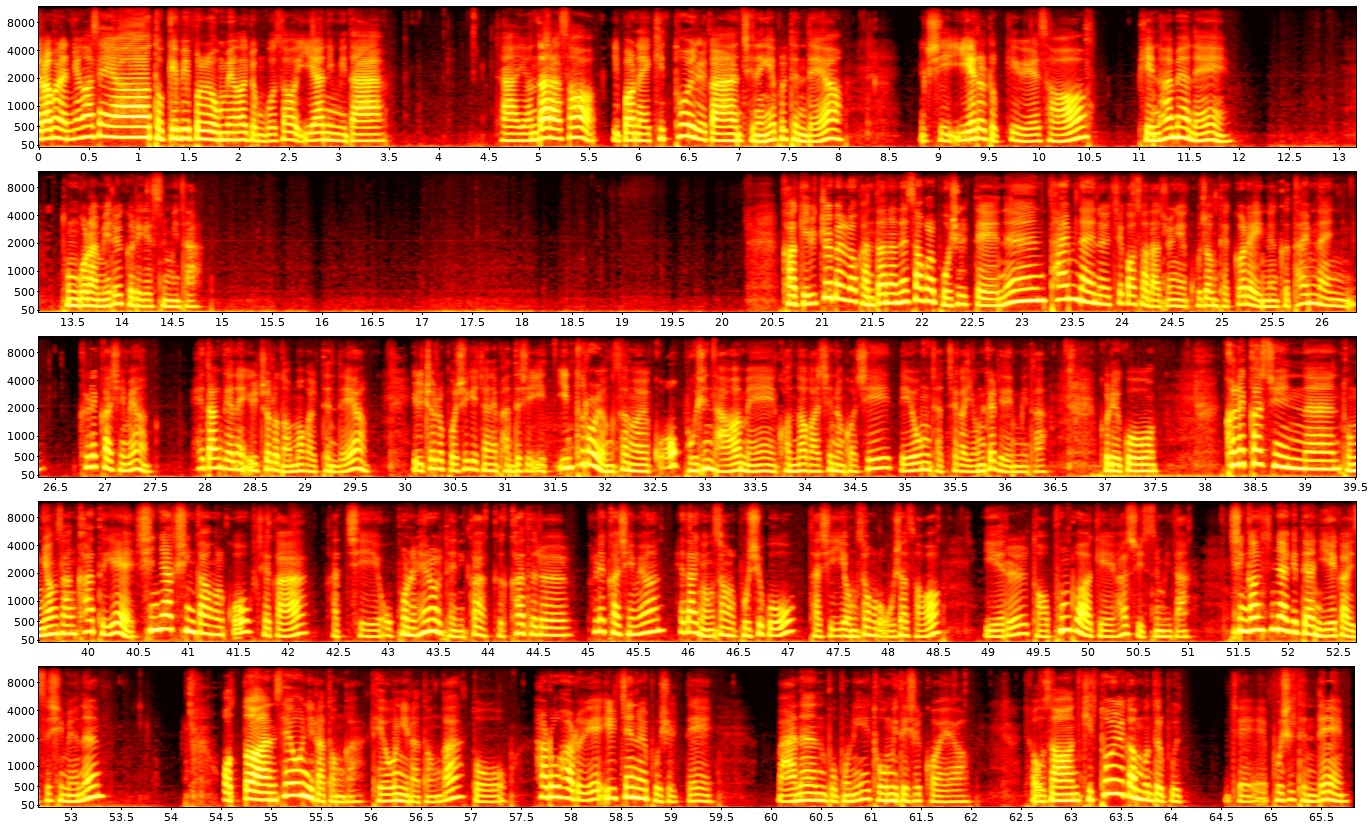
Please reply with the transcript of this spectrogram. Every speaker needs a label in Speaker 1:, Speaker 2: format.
Speaker 1: 여러분 안녕하세요. 도깨비불 운명학 연구소 이한입니다. 자, 연달아서 이번에 기토일간 진행해 볼 텐데요. 역시 이해를 돕기 위해서 빈 화면에 동그라미를 그리겠습니다. 각 일주별로 간단한 해석을 보실 때에는 타임라인을 찍어서 나중에 고정 댓글에 있는 그 타임라인 클릭하시면 해당되는 일주로 넘어갈 텐데요. 일주를 보시기 전에 반드시 이 인트로 영상을 꼭 보신 다음에 건너가시는 것이 내용 자체가 연결이 됩니다. 그리고 클릭할 수 있는 동영상 카드에 신약 신강을 꼭 제가 같이 오픈을 해 놓을 테니까 그 카드를 클릭하시면 해당 영상을 보시고 다시 이 영상으로 오셔서 이해를 더 풍부하게 할 수 있습니다. 신강신약에 대한 이해가 있으시면은 어떠한 세운이라던가 대운이라던가 또 하루하루의 일진을 보실 때 많은 부분이 도움이 되실 거예요. 자, 우선 기토일간 분들 보, 이제 보실 텐데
